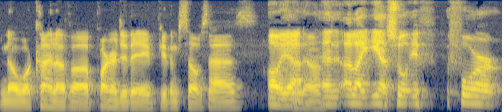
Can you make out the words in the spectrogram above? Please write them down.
you know, what kind of uh, partner do they view themselves as? Oh yeah, you know? and uh, like yeah. So if for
